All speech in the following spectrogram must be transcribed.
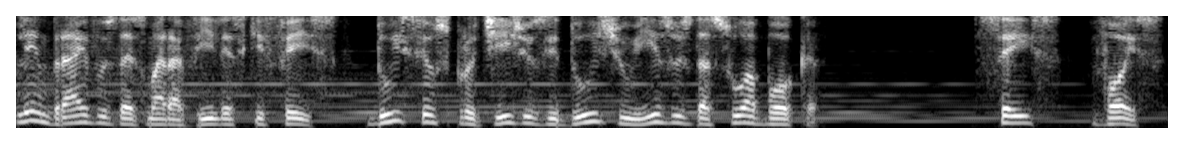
Lembrai-vos das maravilhas que fez, dos seus prodígios e dos juízos da sua boca. 6. Vós,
